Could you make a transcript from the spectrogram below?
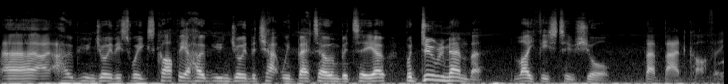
Uh, I hope you enjoy this week's coffee. I hope you enjoyed the chat with Beto and Batillo. But do remember, life is too short. That bad coffee.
